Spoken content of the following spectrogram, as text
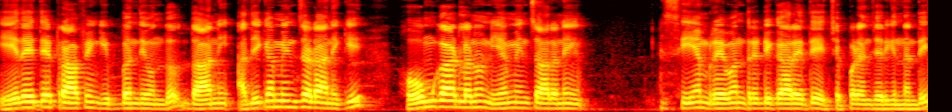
ఏదైతే ట్రాఫిక్ ఇబ్బంది ఉందో దాన్ని అధిగమించడానికి హోంగార్డ్లను నియమించాలని సీఎం రేవంత్ రెడ్డి గారైతే చెప్పడం జరిగిందండి.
